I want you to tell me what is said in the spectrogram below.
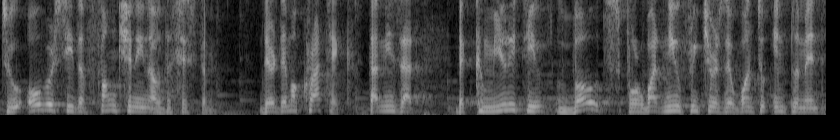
to oversee the functioning of the system. They're democratic. That means that the community votes for what new features they want to implement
